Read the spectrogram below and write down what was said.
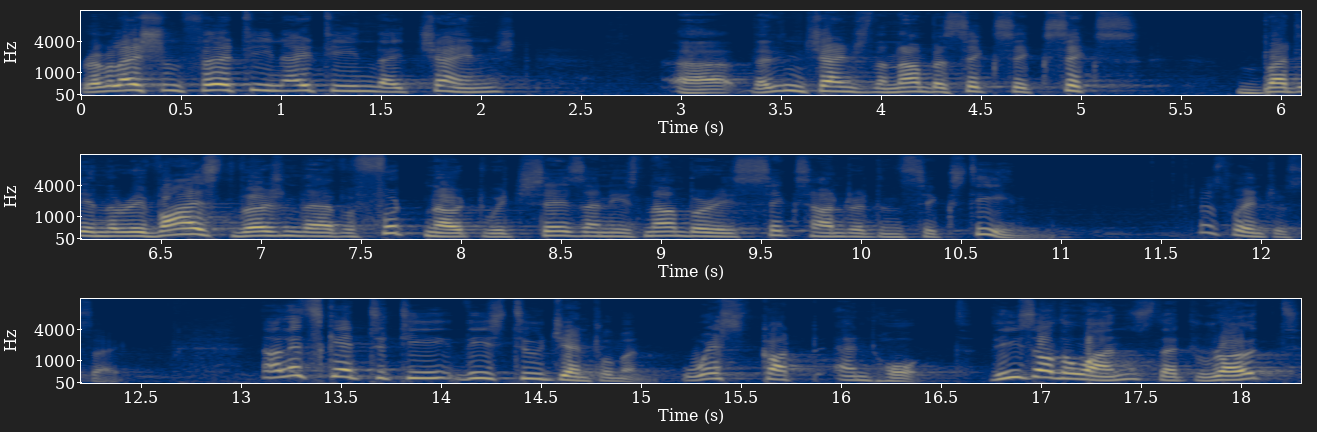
Revelation 13, 18, they changed. Uh, they didn't change the number 666, but in the revised version, they have a footnote which says, and his number is 616. Just for interest's sake. Now let's get to t- these two gentlemen, Westcott and Hort. These are the ones that wrote,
